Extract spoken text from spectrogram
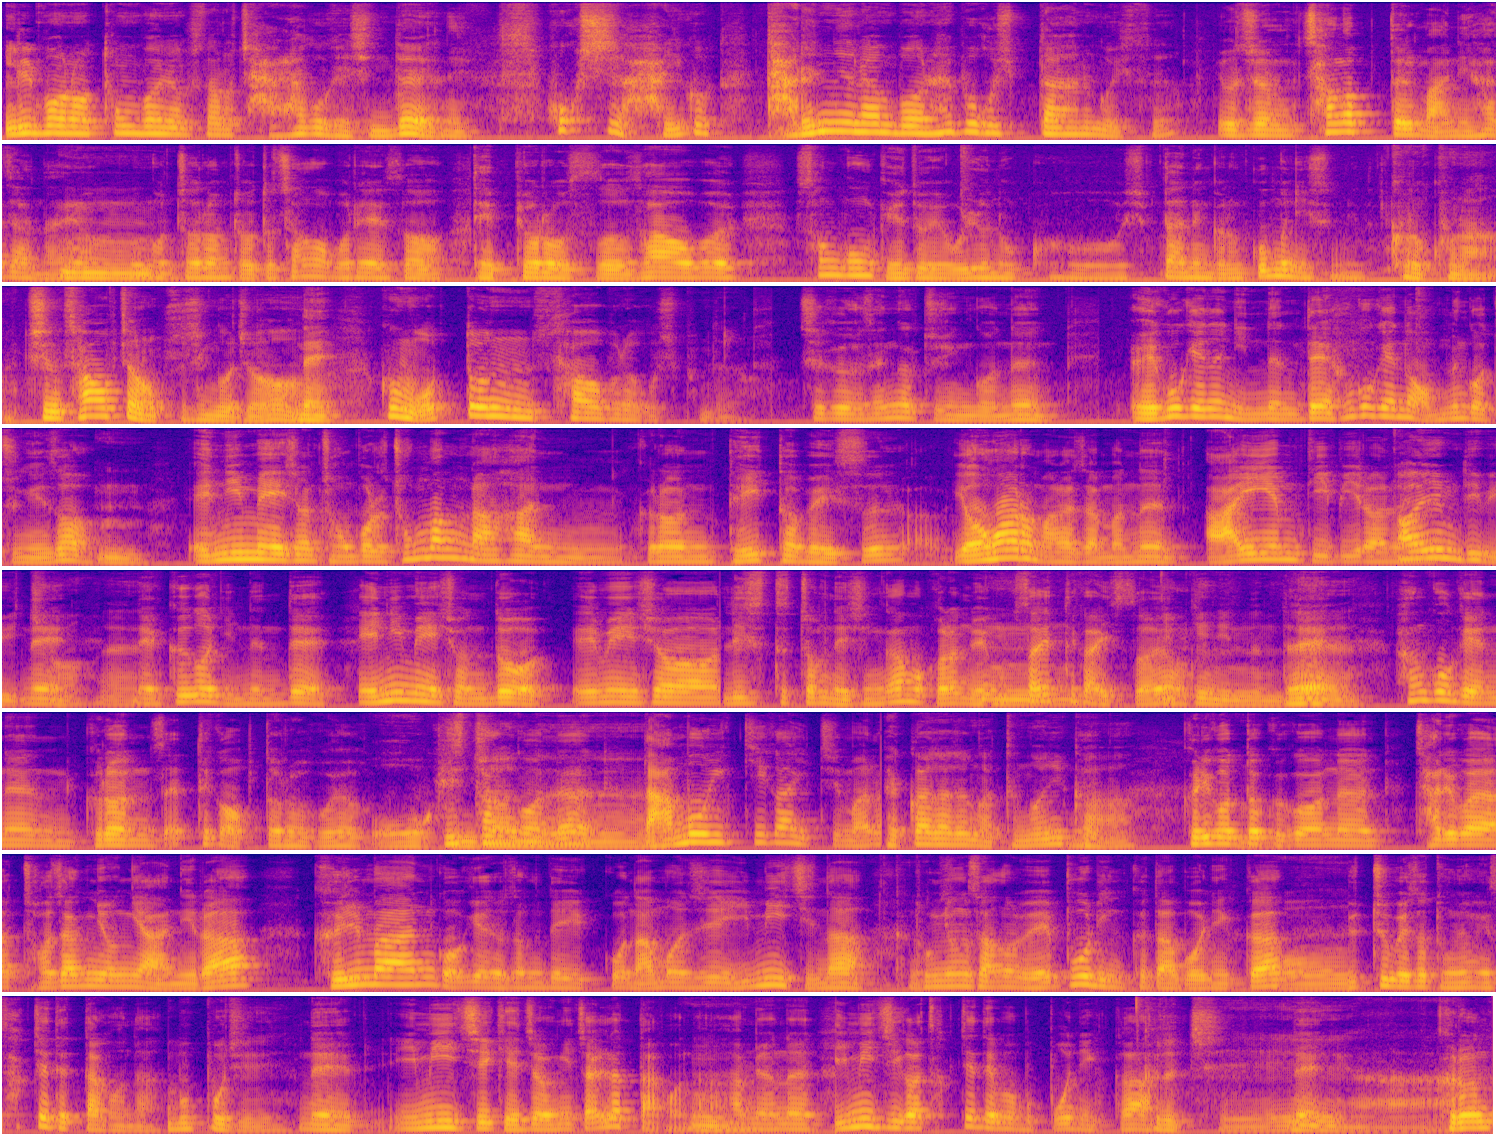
일본어 통번역사로 잘 하고 계신데 네. 혹시 아 이거 다른 일 한번 해보고 싶다 하는 거 있어요? 요즘 창업들 많이 하잖아요. 음. 그런 것처럼 저도 창업을 해서 대표로서 사업을 성공 궤도에 올려놓고 싶다는 그런 꿈은 있습니다. 그렇구나. 지금 사업자는 없으신 거죠? 네. 그럼 어떤 사업을 하고 싶은데요? 지금 생각 중인 거는 외국에는 있는데 한국에는 없는 것 중에서 음. 애니메이션 정보를 총망라한 그런 데이터베이스 영화로 말하자면은 IMDb라는 IMDb 있죠. 네, 네. 네, 그건 있는데 애니메이션도 애니메이션 리스트 점 넷인가 뭐 그런 외국 음, 사이트가 있어요. 있긴 있는데. 네, 한국에는 그런 사이트가 없더라고요. 오, 비슷한 괜찮네. 거는 나무 위키가 있지만 백과사전 같은 거니까. 그리고 음. 또 그거는 자료가 저장용이 아니라 글만 거기에 저장돼 있고 나머지 이미지나 그렇죠. 동영상은 외부 링크다 보니까 어, 유튜브에서 동영상이 삭제됐다거나 못 보지. 네 이미지 계정이 잘렸다거나 음. 하면은 이미지가 삭제되면 못 보니까 그렇지. 네. 아. 그런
